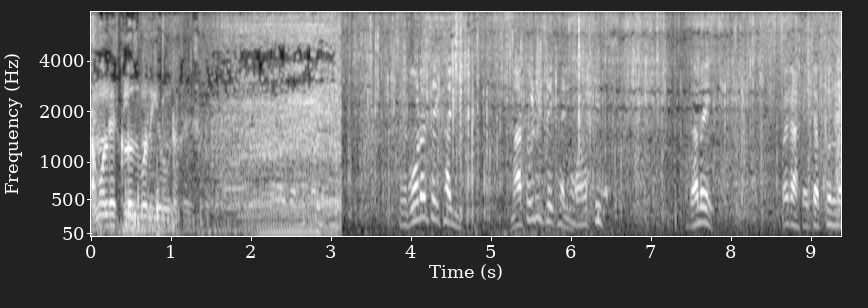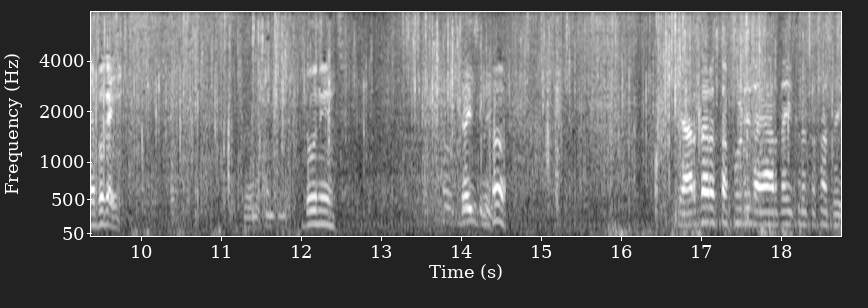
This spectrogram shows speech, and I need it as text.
अमोल हे क्लोजमध्ये घेऊन टाकायचं. गोडच आहे खाली मातोडीच आहे खाली झालंय बघा त्याच्या फुल नाही बघा हे. दोन इंच हो. हे अर्धा रस्ता फोडलेला आहे अर्धा इकडं तसाच आहे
